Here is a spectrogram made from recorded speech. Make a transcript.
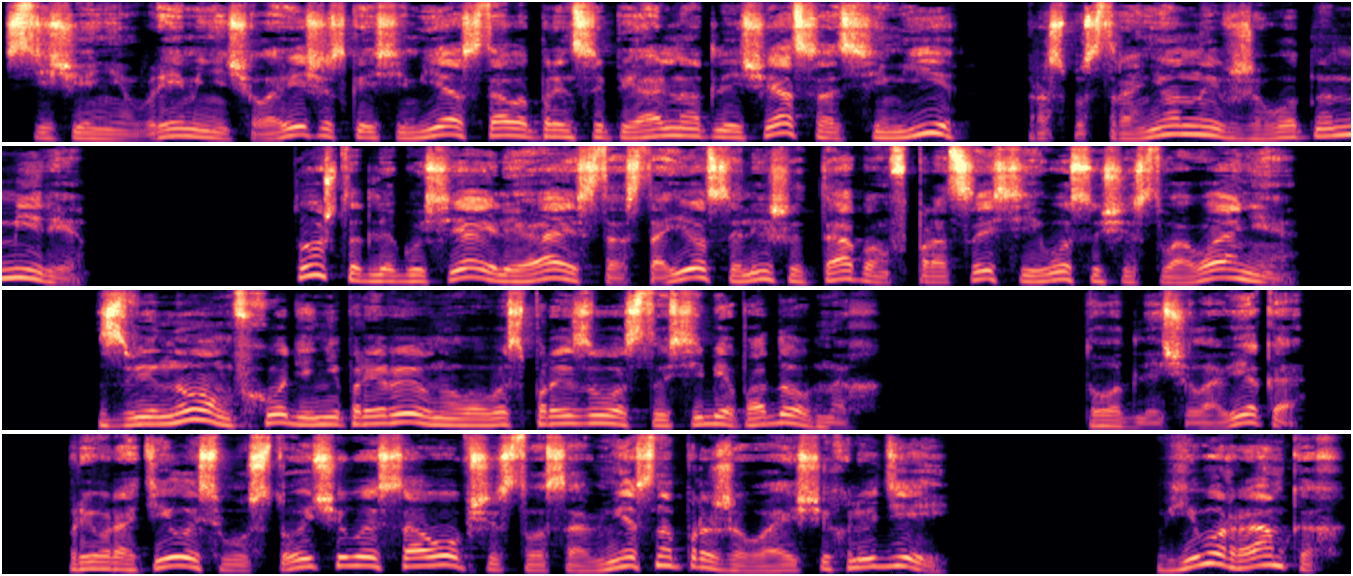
С течением времени человеческая семья стала принципиально отличаться от семьи, распространенной в животном мире. То, что для гуся или аиста остается лишь этапом в процессе его существования, звеном в ходе непрерывного воспроизводства себе подобных, то для человека превратилось в устойчивое сообщество совместно проживающих людей. В его рамках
